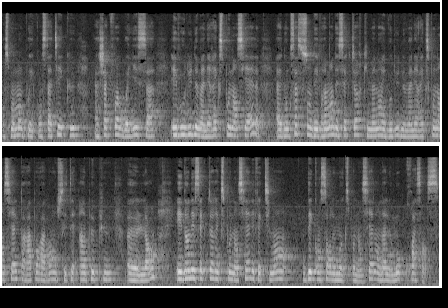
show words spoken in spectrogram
en ce moment, on pouvez constater que à chaque fois, vous voyez, ça évolue de manière exponentielle. donc ça, ce sont des, vraiment des secteurs qui maintenant évoluent de manière exponentielle par rapport à avant où c'était un peu plus lent. Et dans les secteurs exponentiels, effectivement, dès qu'on sort le mot exponentiel, on a le mot croissance.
